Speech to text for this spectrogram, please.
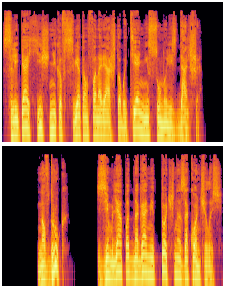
слепя хищников светом фонаря, чтобы те не сунулись дальше. Но вдруг земля под ногами точно закончилась.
